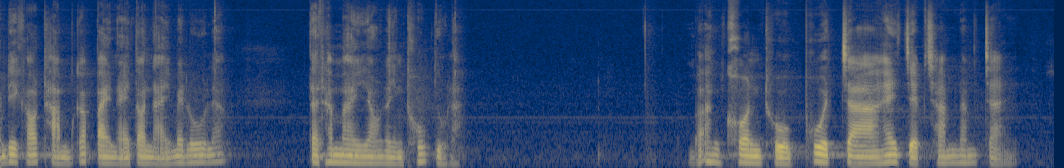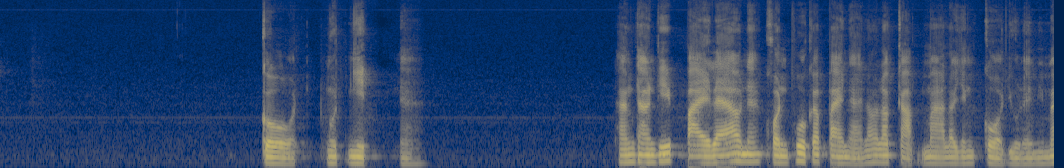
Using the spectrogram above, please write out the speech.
นที่เขาทำก็ไปไหนตอนไหนไม่รู้แล้ว แต่ทำไมเรายังทุกข์อยู่ล่ะ บางคนถูกพูดจาให้เจ็บช้ำน้ำใจ โกรธหงุดหงิดนะทั้งทางที่ไปแล้วนะคนพูดก็ไปไหนแล้วเรากลับมาเรายังโกรธอยู่เลยมีไหม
